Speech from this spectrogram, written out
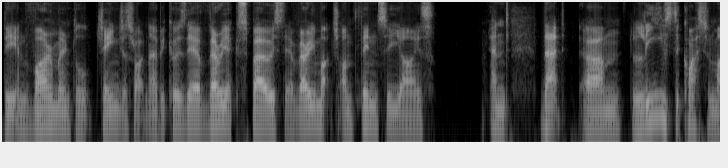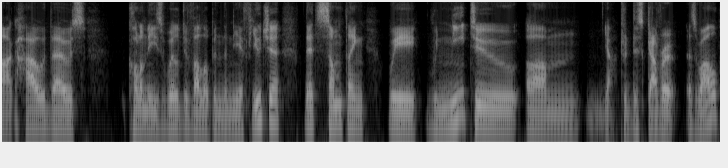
the environmental changes right now because they're very exposed, they're very much on thin sea ice. And that um, leaves the question mark how those colonies will develop in the near future. That's something we we need to um, yeah to discover as well.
